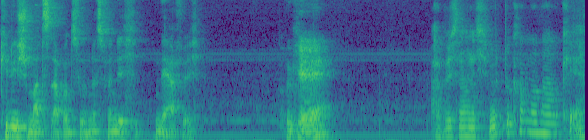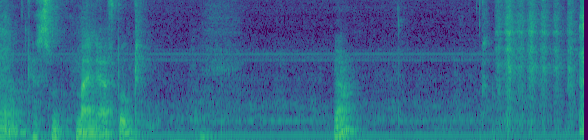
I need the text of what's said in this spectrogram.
Kili schmatzt ab und zu und das finde ich nervig. okay. Habe ich noch nicht mitbekommen, aber okay. Ja. Das ist mein Nervpunkt. Ja.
